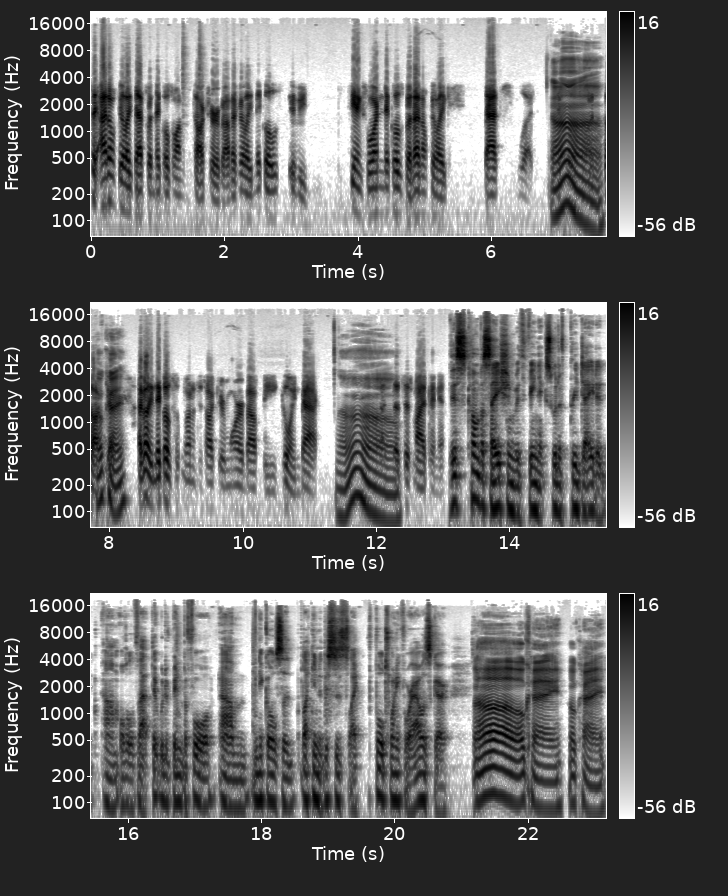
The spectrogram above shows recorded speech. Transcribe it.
See, I don't feel like that's what Nichols wants to talk to her about. I feel like Nichols, if he Fenix warned Nichols, but I don't feel like that's what. Ah, Nichols wants to talk to okay. I feel like Nichols wanted to talk to her more about the going back. Oh, That's just my opinion. This conversation with Fenix would have predated um, all of that. That would have been before um, Nichols had, like, you know, this is like full 24 hours ago. oh, okay, okay.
